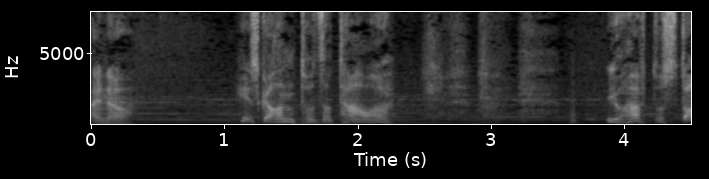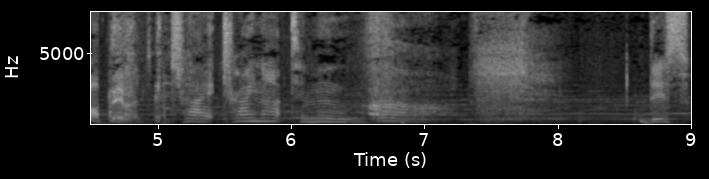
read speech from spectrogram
I know. He's gone to the tower. You have to stop it. Try, try not to move. This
